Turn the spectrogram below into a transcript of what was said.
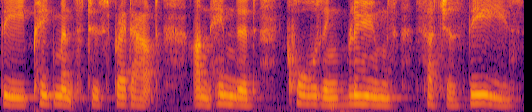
the pigments to spread out unhindered, causing blooms such as these.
